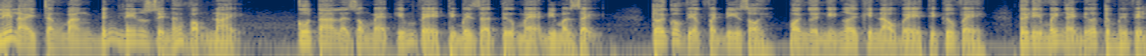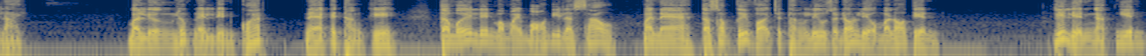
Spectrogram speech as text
Lý lại chẳng màng đứng lên rồi nói vọng lại. Cô ta là do mẹ kiếm về thì bây giờ tự mẹ đi mà dậy. Tôi có việc phải đi rồi. Mọi người nghỉ ngơi khi nào về thì cứ về. Tôi đi mấy ngày nữa tôi mới về lại. Bà Lương lúc này liền quát. Nè cái thằng kia. Tao mới lên mà mày bỏ đi là sao? Mà nè, tao sắp cưới vợ cho thằng Lưu rồi đó liệu mà lo tiền. Lý liền ngạc nhiên.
